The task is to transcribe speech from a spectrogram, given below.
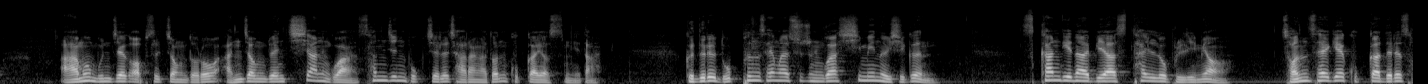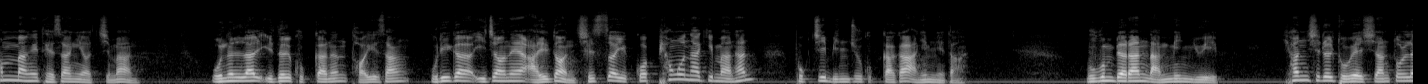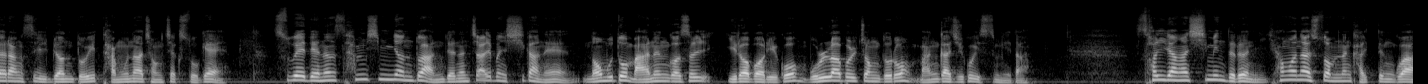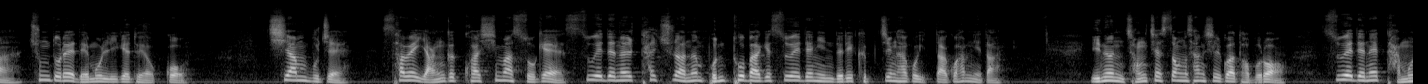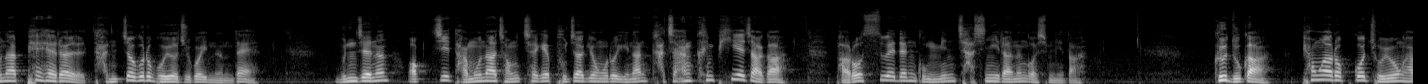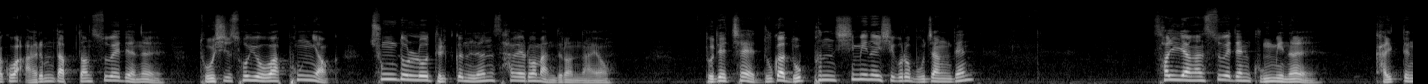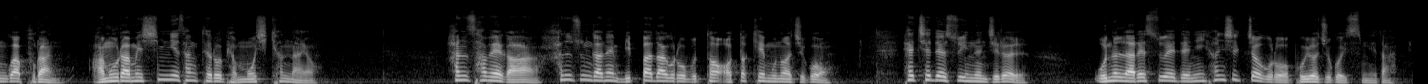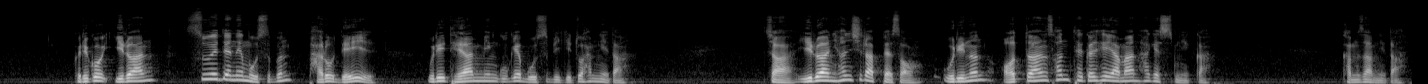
아무 문제가 없을 정도로 안정된 치안과 선진 복지를 자랑하던 국가였습니다. 그들의 높은 생활 수준과 시민 의식은 스칸디나비아 스타일로 불리며 전 세계 국가들의 선망의 대상이었지만 오늘날 이들 국가는 더 이상 우리가 이전에 알던 질서 있고 평온하기만 한 복지 민주 국가가 아닙니다. 무분별한 난민 유입, 현실을 도외시한 똘레랑스 일변도의 다문화 정책 속에 스웨덴은 30년도 안 되는 짧은 시간에 너무도 많은 것을 잃어버리고 몰라볼 정도로 망가지고 있습니다. 선량한 시민들은 형언할 수 없는 갈등과 충돌에 내몰리게 되었고 치안 부재, 사회 양극화 심화 속에 스웨덴을 탈출하는 본토박의 스웨덴인들이 급증하고 있다고 합니다. 이는 정체성 상실과 더불어 스웨덴의 다문화 폐해를 단적으로 보여주고 있는데 문제는 억지 다문화 정책의 부작용으로 인한 가장 큰 피해자가 바로 스웨덴 국민 자신이라는 것입니다. 그 누가 평화롭고 조용하고 아름답던 스웨덴을 도시 소요와 폭력, 충돌로 들끓는 사회로 만들었나요? 도대체 누가 높은 시민의식으로 무장된 선량한 스웨덴 국민을 갈등과 불안, 암울함의 심리 상태로 변모시켰나요? 한 사회가 한순간에 밑바닥으로부터 어떻게 무너지고 해체될 수 있는지를 오늘날의 스웨덴이 현실적으로 보여주고 있습니다. 그리고 이러한 스웨덴의 모습은 바로 내일 우리 대한민국의 모습이기도 합니다. 자, 이러한 현실 앞에서 우리는 어떠한 선택을 해야만 하겠습니까? 감사합니다.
